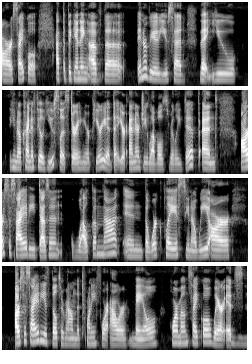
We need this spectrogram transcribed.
our cycle. At the beginning of the interview you said that you you know kind of feel useless during your period that your energy levels really dip and our society doesn't welcome that in the workplace you know we are our society is built around the 24 hour male hormone cycle where it's mm-hmm.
